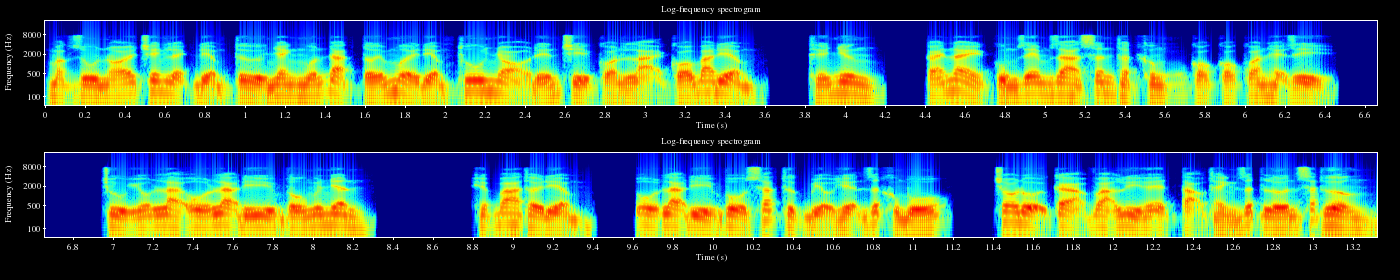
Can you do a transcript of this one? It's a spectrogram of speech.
mặc dù nói trên lệch điểm từ nhanh muốn đạt tới mười điểm thu nhỏ đến chỉ còn lại có ba điểm, thế nhưng, cái này cùng dêm ra sân thật không có, có quan hệ gì. Chủ yếu là Ô lạ đi vô nguyên nhân. Hiệp ba thời điểm, Ô lạ đi vô sát thực biểu hiện rất khủng bố, cho đội cả vạ ì hệ tạo thành rất lớn sát thương,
